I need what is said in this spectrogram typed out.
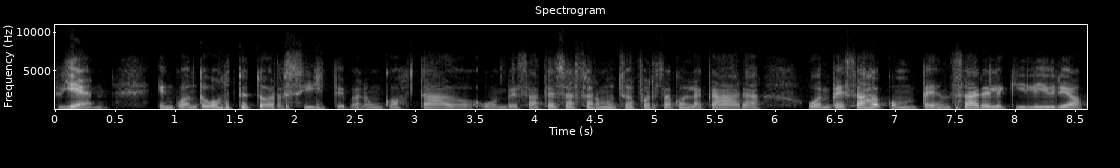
bien. En cuanto vos te torciste para un costado o empezaste a hacer mucha fuerza con la cara o empezás a compensar el equilibrio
